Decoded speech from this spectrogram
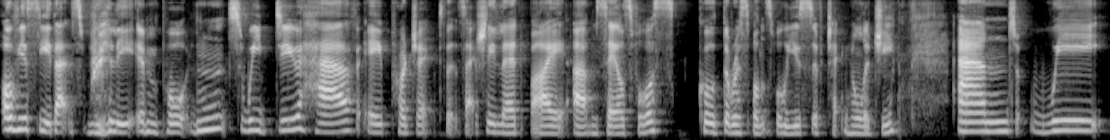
Obviously, that's really important. We do have a project that's actually led by um, Salesforce called the Responsible Use of Technology. And we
